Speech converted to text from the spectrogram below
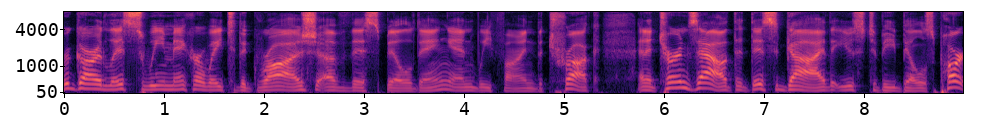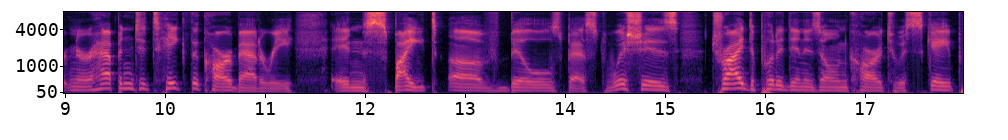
Regardless, we make our way to the garage of this building and we find the truck. And it turns out that this guy that used to be Bill's partner happened to take the car battery in spite of Bill's best wishes, tried to put it in his own car to escape,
